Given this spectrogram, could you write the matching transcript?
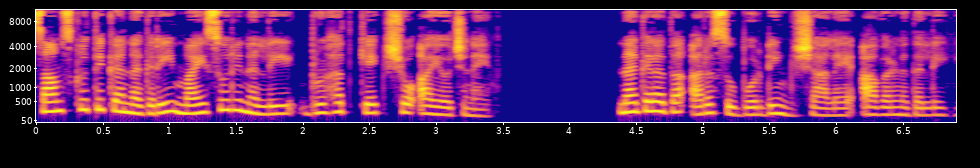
ಸಾಂಸ್ಕೃತಿಕ ನಗರಿ ಮೈಸೂರಿನಲ್ಲಿ ಬೃಹತ್ ಕೇಕ್ ಶೋ ಆಯೋಜನೆ. ನಗರದ ಅರಸು ಬೋರ್ಡಿಂಗ್ ಶಾಲೆ ಆವರಣದಲ್ಲಿ.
